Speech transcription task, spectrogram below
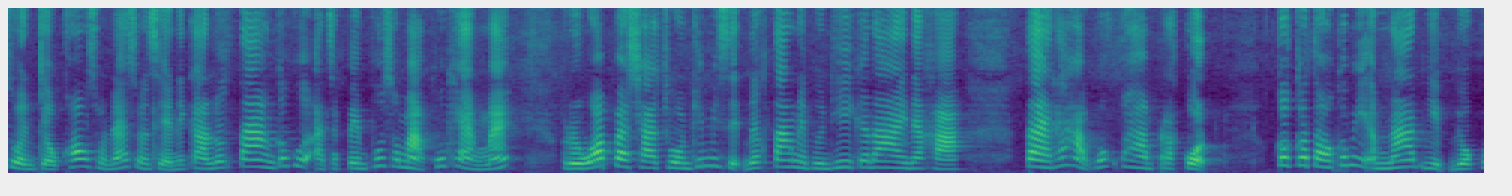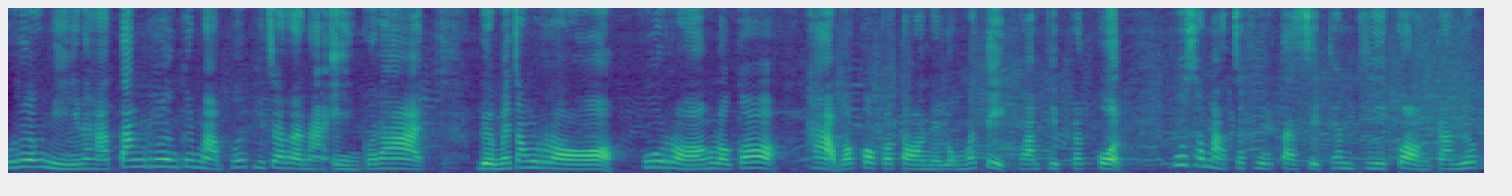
ส่วนเกี่ยวข้องส่วนได้ส่วนเสียในการเลือกตั้ง ก็คืออาจจะเป็นผู้สมัครผู้แข่งไหมหรือว่าประชาชนที่มีสิทธิ์เลือกตั้งในพื้นที่ก็ได้นะคะ แต่ถ้าหากว่าความปรากฏ กกตก็มีอำนาจหยิบยกเรื่องนี้นะคะ ตั้งเรื่องขึ้นมาเพื่อพิจารณาเองก็ได้ โดยไม่ต้องรอผู้ร้องแล้วก็ถาหากว่ากกตเนี่ยลงมติความผิดปรากฏ ผู้สมัครจะถูกตัดสิทธิ์ทันทีก่อนการเลือก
